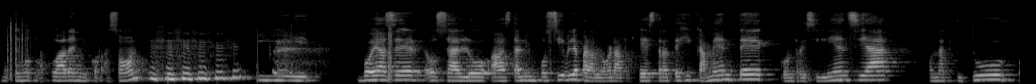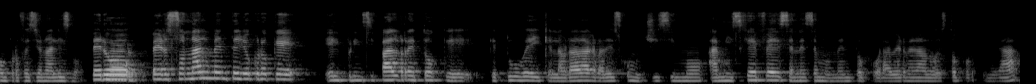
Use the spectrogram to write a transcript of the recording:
la tengo tatuada en mi corazón y voy a hacer, o sea, lo, hasta lo imposible para lograrlo, estratégicamente, con resiliencia, con actitud, con profesionalismo. Pero personalmente yo creo que el principal reto que, que, tuve y que la verdad agradezco muchísimo a mis jefes en ese momento por haberme dado esta oportunidad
